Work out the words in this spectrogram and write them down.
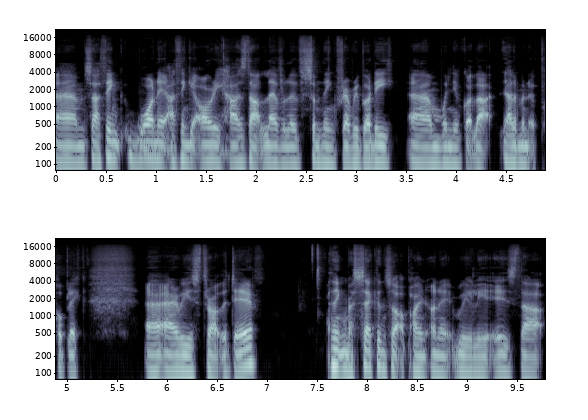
Um, so I think one, it I think it already has that level of something for everybody um, when you've got that element of public uh, areas throughout the day. I think my second sort of point on it really is that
